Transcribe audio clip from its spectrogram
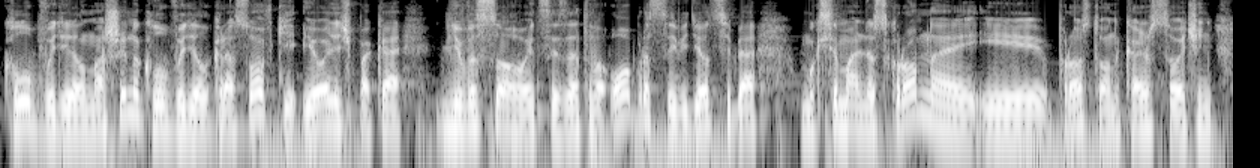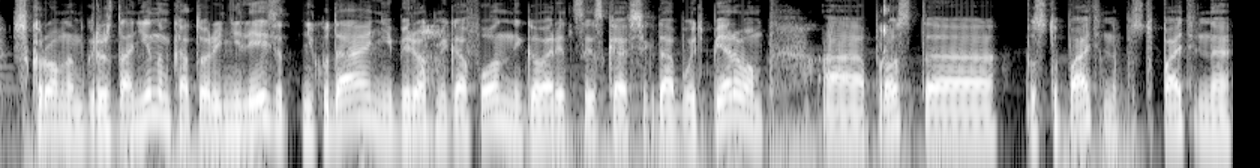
клуб выделил машину, клуб выделил кроссовки, и Олич пока не высовывается из этого образа и ведет себя максимально скромно, и просто он кажется очень скромным гражданином, который не лезет никуда, не берет мегафон, не говорит ЦСКА всегда будет первым, а просто поступательно, поступательно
